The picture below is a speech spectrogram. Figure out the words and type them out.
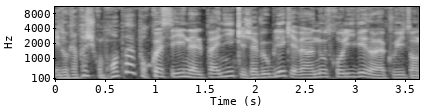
Et donc après, je comprends pas pourquoi Céline, elle panique. Et j'avais oublié qu'il y avait un autre Olivier dans la conduite en En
